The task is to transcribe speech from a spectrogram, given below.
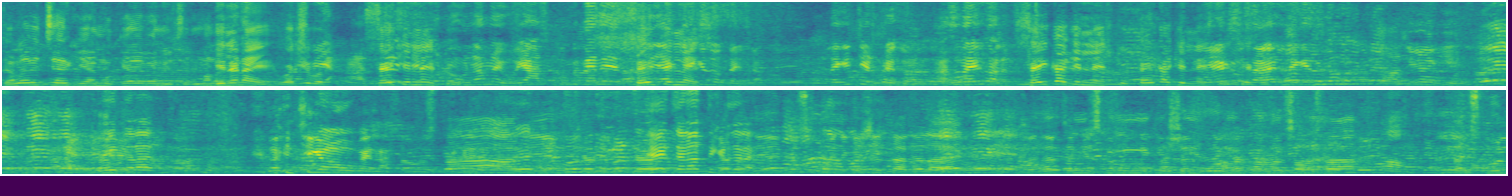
त्याला विचार की मुख्याध्यापन विचार दिलं नाही वर्षभर. सही केली नाहीस तू. सही केली नाहीस. लगेच चिडतोय तो असं नाही चालत सही का केली नाहीस तू सही का केली नाहीस तू लगेच घ्या पहिला. हे चला तिकडे चला. मिसकम्युनिकेशन झालेलं आहे. सदरचं मिसकम्युनिकेशन पूर्ण करून संस्था हायस्कूल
